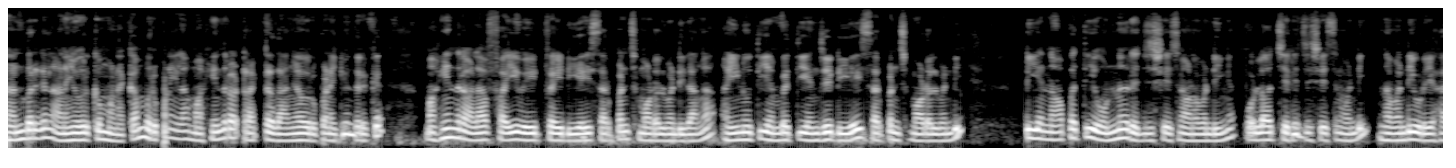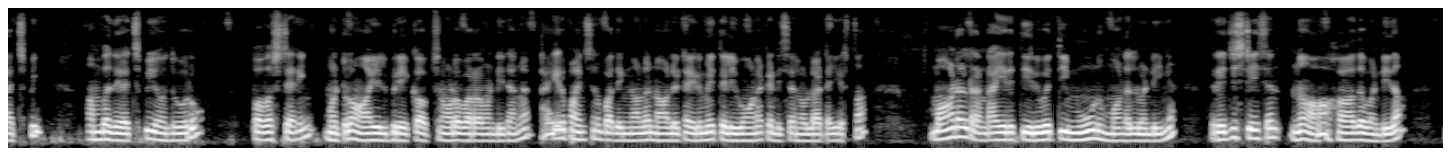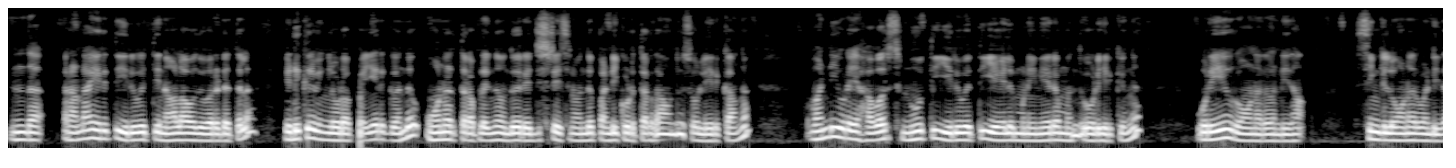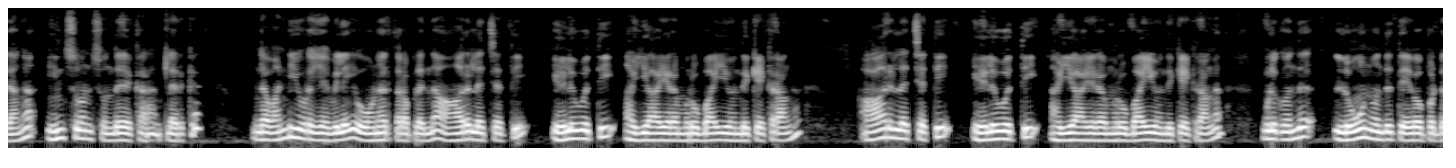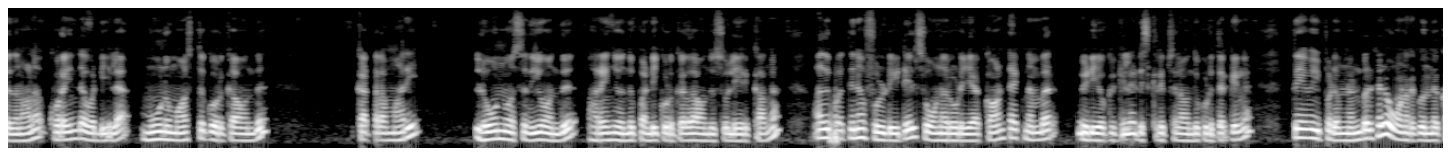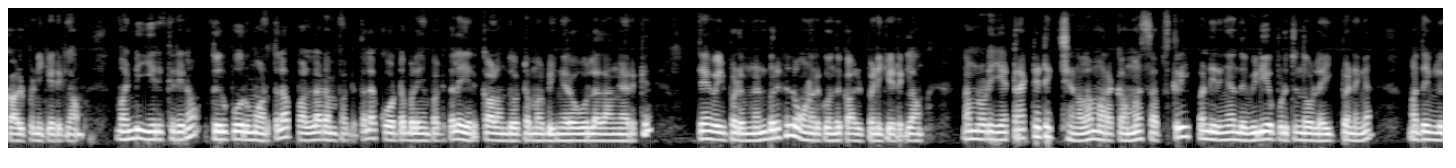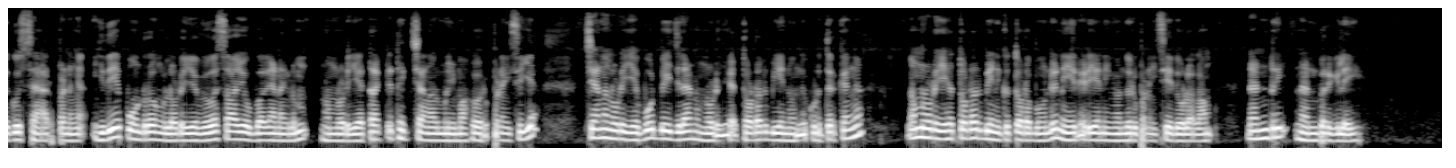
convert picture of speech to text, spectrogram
நண்பர்கள் அனைவருக்கும் வணக்கம். விற்பனையில் மஹேந்திரா டிராக்டர் தாங்க விற்பனைக்கு வந்திருக்கு. மஹேந்திராவில் five eight five DI Sarpanch model வண்டி தாங்க. ஐநூற்றி எண்பத்தி அஞ்சு டிஐ சர்பஞ்ச் மாடல் வண்டி. டிஎன் நாற்பத்தி ஒன்று ரெஜிஸ்ட்ரேஷன் ஆன வண்டிங்க. பொள்ளாச்சி ரெஜிஸ்ட்ரேஷன் வண்டி. இந்த வண்டியுடைய ஹெச்பி ஐம்பது ஹெச்பி வந்து வரும். பவர் ஸ்டேரிங் மற்றும் ஆயில் பிரேக் ஆப்ஷனோட வர வண்டி தாங்க. டயர் பாயிண்ட்ஸ்னு பார்த்தீங்கனாலும் நாலு டயருமே தெளிவான கண்டிஷனில் உள்ள டயர்ஸ் தான். மாடல் ரெண்டாயிரத்தி இருபத்தி மூணு மாடல் வண்டிங்க. ரெஜிஸ்ட்ரேஷன் இன்னும் ஆகாத வண்டி தான். இந்த ரெண்டாயிரத்தி இருபத்தி நாலாவது வருடத்தில் எடுக்கிறவங்களோட பெயருக்கு வந்து ஓனர் தரப்புலேருந்து வந்து ரெஜிஸ்ட்ரேஷன் வந்து பண்ணி கொடுத்துறதா வந்து சொல்லியிருக்காங்க. வண்டியுடைய ஹவர்ஸ் நூற்றி இருபத்தி ஏழு மணி நேரம் வந்து ஓடி இருக்குங்க. ஒரே ஒரு ஓனர் வண்டி தான் சிங்கிள் ஓனர் வண்டி தாங்க இன்சூரன்ஸ் வந்து கரண்ட்டில் இருக்குது இந்த வண்டியுடைய விலை ஓனர் தரப்புலேருந்து ஆறு லட்சத்தி எழுபத்தி ஐயாயிரம் ரூபாய் வந்து கேட்குறாங்க ஆறு லட்சத்தி எழுபத்தி ஐயாயிரம் ரூபாய் வந்து கேட்குறாங்க உங்களுக்கு வந்து லோன் வந்து தேவைப்பட்டதுனால குறைந்த வட்டியில் மூணு மாதத்துக்கு ஒருக்கா வந்து கட்டுற மாதிரி லோன் வசதியும் வந்து அரேஞ்ச் வந்து பண்ணி கொடுக்குறதா வந்து சொல்லியிருக்காங்க. அது பற்றின ஃபுல் டீட்டெயில்ஸ் ஓனருடைய காண்டாக்ட் நம்பர் வீடியோக்கு கீழே டிஸ்கிரிப்ஷனில் வந்து கொடுத்துருக்குங்க. தேவைப்படும் நண்பர்கள் ஓனருக்கு வந்து கால் பண்ணி கேட்டுக்கலாம். வண்டி இருக்கிற இடம் திருப்பூர் மாவட்டத்தில் பல்லடம் பக்கத்தில் கோட்டபாளையம் பக்கத்தில் எருக்காலந்தோட்டம் அப்படிங்கிற ஊரில் தாங்க இருக்குது தேவைப்படும் நண்பர்கள் ஓனருக்கு வந்து கால் பண்ணி கேட்டுக்கலாம். நம்மளுடைய அட்ராக்டடிக் சேனலாக மறக்காமல் சப்ஸ்கிரைப் பண்ணிடுங்க அந்த வீடியோ பிடிச்சிருந்தோ லைக் பண்ணுங்கள் மற்றவங்களுக்கும் ஷேர் பண்ணுங்கள் இதே போன்ற உங்களுடைய விவசாய உபகரணங்களும் நம்மளுடைய அட்ராக்டடிக் சேனல் மூலியமாக விற்பனை செய்ய சேனலுடைய போட் பேஜில் நம்மளுடைய தொடர்பு எண் வந்து கொடுத்துருக்கேங்க. நம்மளுடைய தொடர்பு எனக்கு தொடர்பு கொண்டு நேரடியாக நீங்கள் வந்து விற்பனை செய்து கொள்ளலாம். நன்றி நண்பர்களே.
